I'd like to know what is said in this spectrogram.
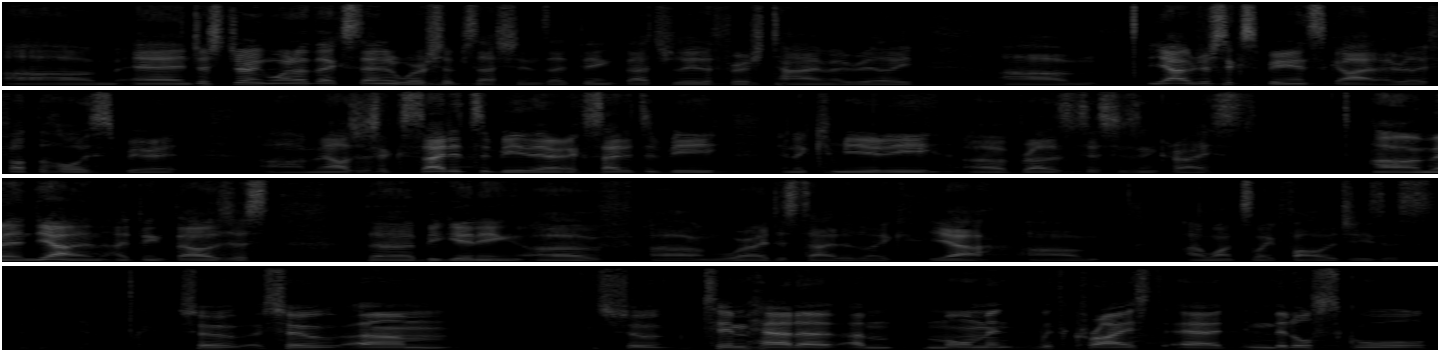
And just during one of the extended worship sessions, I think that's really the first time I really um, yeah, I just experienced God. I really felt the Holy Spirit. Um, and I was just excited to be there, excited to be in a community of brothers and sisters in Christ. Um, and yeah, and I think that was just the beginning of um, where I decided, like, yeah, um, I want to like follow Jesus. And, yeah. So, so, um, so Tim had a, a, moment with Christ at middle school.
